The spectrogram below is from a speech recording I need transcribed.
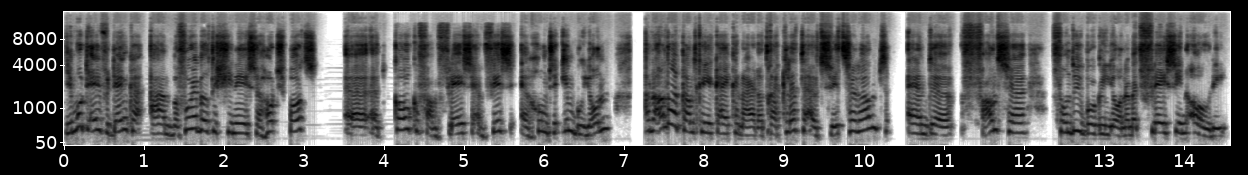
Je moet even denken aan bijvoorbeeld de Chinese hotspots. Uh, het koken van vlees en vis en groenten in bouillon. Aan de andere kant kun je kijken naar het raclette uit Zwitserland en de Franse fondue bourguignonne met vlees in olie.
